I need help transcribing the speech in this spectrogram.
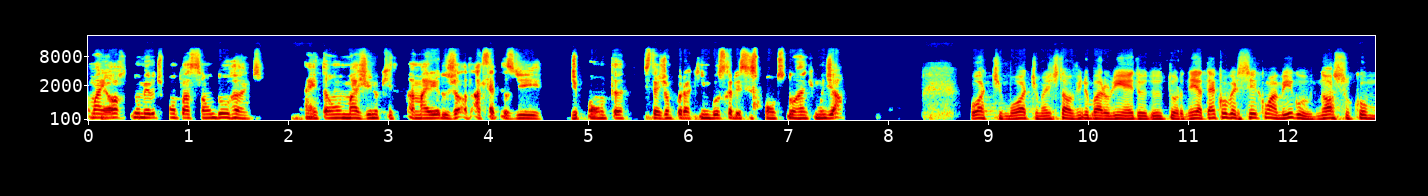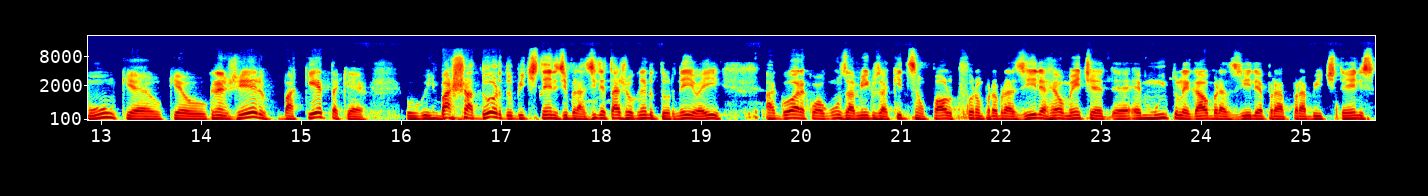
o maior número de pontuação do ranking. Né? Então imagino que a maioria dos atletas de, de ponta estejam por aqui em busca desses pontos do ranking mundial. Ótimo, ótimo. A gente está ouvindo o barulhinho aí do, do, torneio. Até conversei com um amigo nosso comum, que é, que é o Grangeiro, Baqueta, que é o embaixador do beach tênis de Brasília, está jogando torneio aí agora com alguns amigos aqui de São Paulo que foram para Brasília. Realmente é, é, é, muito legal Brasília para beach tênis.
